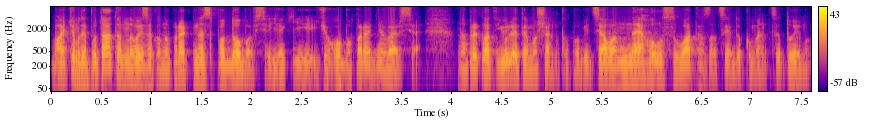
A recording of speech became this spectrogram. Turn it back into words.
Багатьом депутатам новий законопроект не сподобався, як і його попередня версія. Наприклад, Юлія Тимошенко пообіцяла не голосувати за цей документ. Цитуємо.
